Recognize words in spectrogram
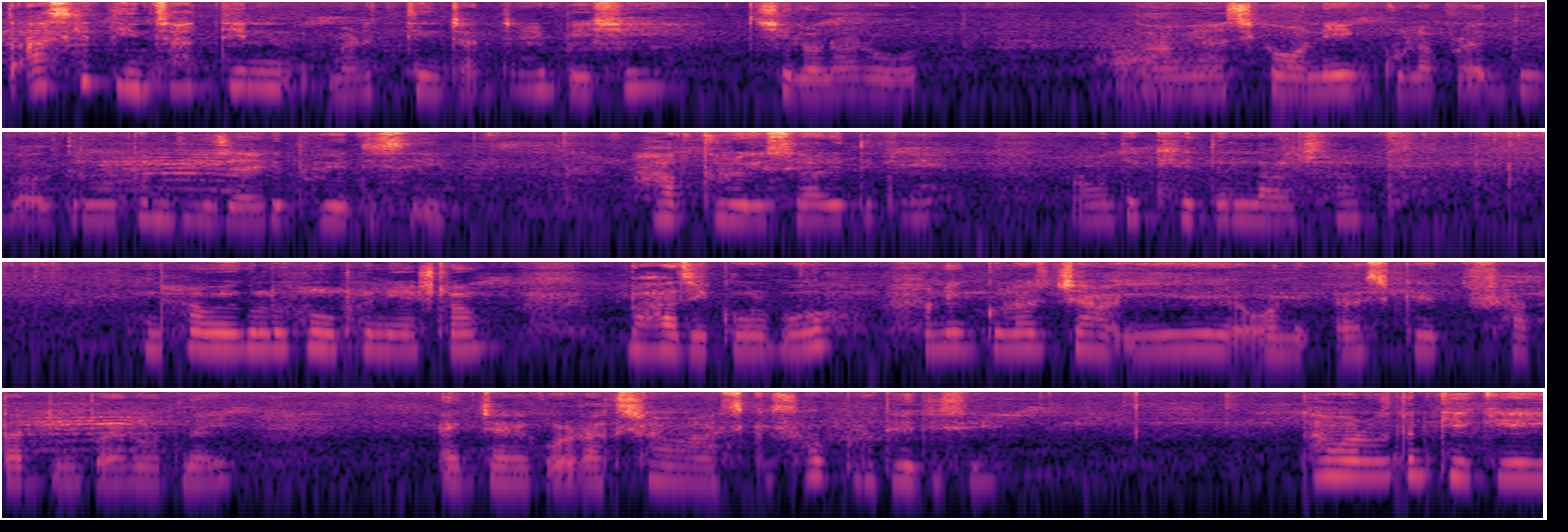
তো আজকে তিন চার দিন মানে তিন চার দিনের বেশি ছিল না রোদ। তো আমি আজকে অনেকগুলো প্রায় দুই বালতির মতন ভিজাইকে ধুয়ে দিছি। হাফ ধরে গেছে আর এদিকে আমাদের ক্ষেতের লাল শাক। আমি এগুলো উঠে নিয়ে আসলাম, ভাজি করব। অনেকগুলো চা ইয়ে অনেক, আজকে সাত আট দিন পরে রোদ নেই। এক জায়গায় করে রাখছিলাম, আজকে সবগুলো ধুয়ে দিছি। আমার মতন কে কে এই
